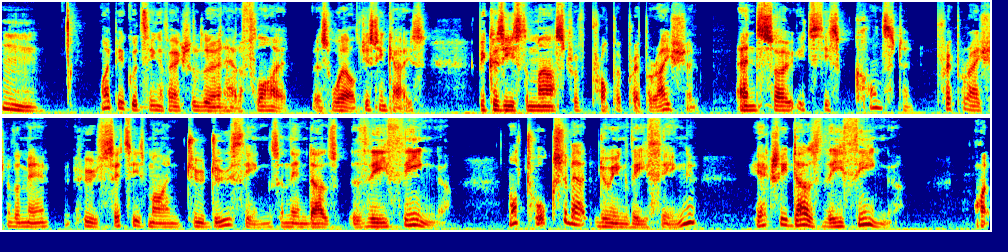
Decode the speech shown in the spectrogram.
hmm, might be a good thing if I actually learn how to fly it as well, just in case, because he's the master of proper preparation. And so it's this constant preparation of a man who sets his mind to do things and then does the thing. Not talks about doing the thing, he actually does the thing. I,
